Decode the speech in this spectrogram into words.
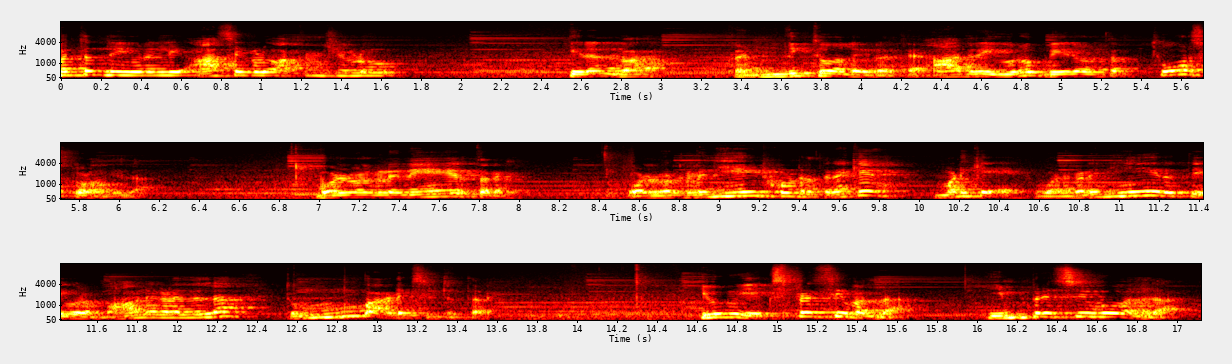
ಮತ್ತೊಂದು ಇವರಲ್ಲಿ ಆಸೆಗಳು, ಆಕಾಂಕ್ಷೆಗಳು ಇರಲ್ವಾ? ಖಂಡಿತವಾಗ್ಲೂ ಇರುತ್ತೆ. ಆದರೆ ಇವರು ಬೇರೆಯವ್ರ ಹತ್ರ ತೋರಿಸ್ಕೊಳ್ಳೋದಿಲ್ಲ. ಒಳಗಡೆನೇ ಇರ್ತಾರೆ. ಒಳಗಡೆನೇ ಇಟ್ಕೊಂಡಿರ್ತಾರೆ. ಯಾಕೆ? ಮಡಿಕೆ ಒಳಗಡೆನೇ ಇರುತ್ತೆ. ಇವರ ಭಾವನೆಗಳನ್ನೆಲ್ಲ ತುಂಬ ಅಡಗಿಸಿಟ್ಟಿರ್ತಾರೆ. ಇವರು ಎಕ್ಸ್ಪ್ರೆಸಿವ್ ಅಲ್ಲ ಇಂಪ್ರೆಸಿವ್ ಅಲ್ಲ.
